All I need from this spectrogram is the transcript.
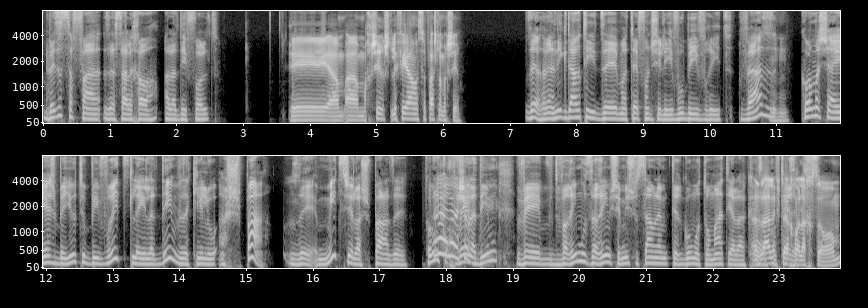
באיזה שפה זה עשה לך על הדיפולט? אה, המכשיר, לפי השפה של המכשיר. זהו, אני הגדרתי את זה מהטלפון שלי, והוא בעברית, ואז. כל מה שיש ביוטיוב בעברית לילדים זה כאילו אשפה. זה מיץ של אשפה, זה כל מיני אה, כוכבי ילדים ודברים מוזרים שמישהו שם להם תרגום אוטומטי על הכ- אז א', אתה הכותרת. יכול לחסום,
